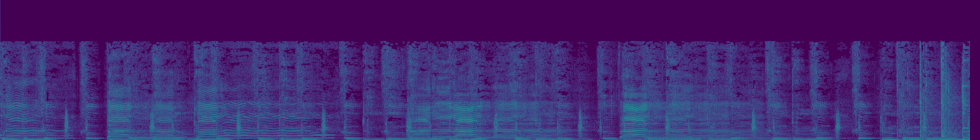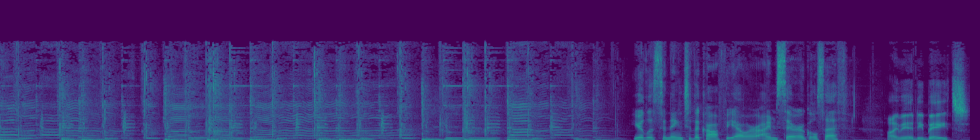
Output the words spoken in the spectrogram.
You're listening to the Coffee Hour. I'm Sarah Gulseth. I'm Andy Bates.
